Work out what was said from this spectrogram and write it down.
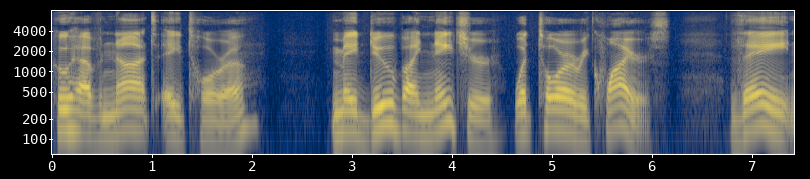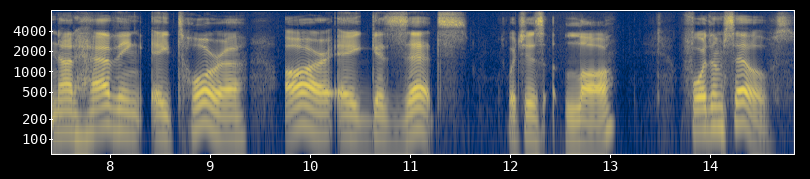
who have not a Torah may do by nature what Torah requires, they not having a Torah are a gazettes, which is law, for themselves,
